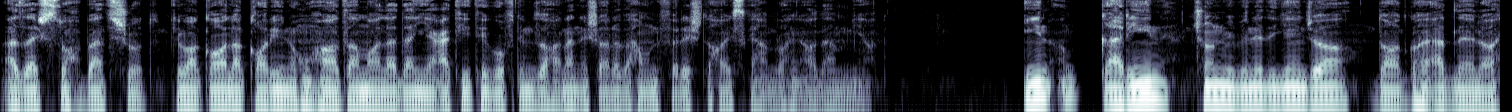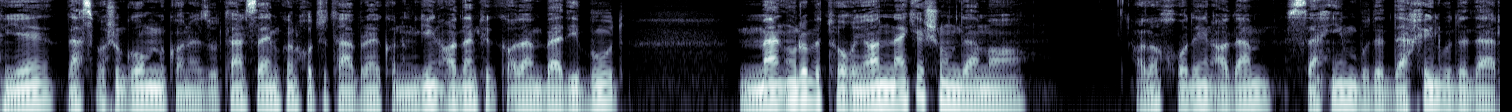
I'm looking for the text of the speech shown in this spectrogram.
ازش صحبت شد که و قال قرینه هذا ما لدی عتیت. گفتیم ظاهرا اشاره به همون فرشته هاییست که همراه این آدم میان. این قرین چون می‌بینه دیگه اینجا دادگاه عدل الهیه دست باشو گم می‌کنه زودتر سعی می‌کنه خودشو تبرئه کنه. میگه این آدم که آدم بدی بود من اون رو به تقیان نکشوندم ها حالا خود این آدم سهیم بوده دخیل بوده در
